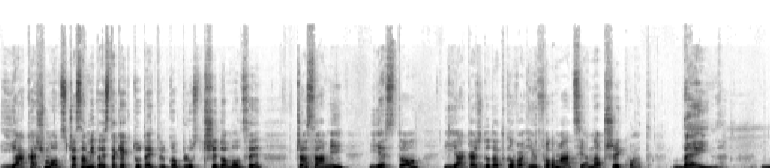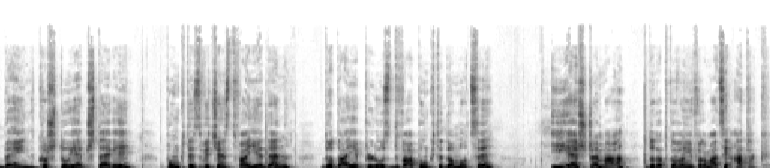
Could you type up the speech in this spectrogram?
jakaś moc. Czasami to jest tak jak tutaj, tylko plus 3 do mocy. Czasami jest to jakaś dodatkowa informacja. Na przykład Bane. Bane kosztuje 4, punkty zwycięstwa 1, dodaje plus 2 punkty do mocy i jeszcze ma dodatkową informację atak.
